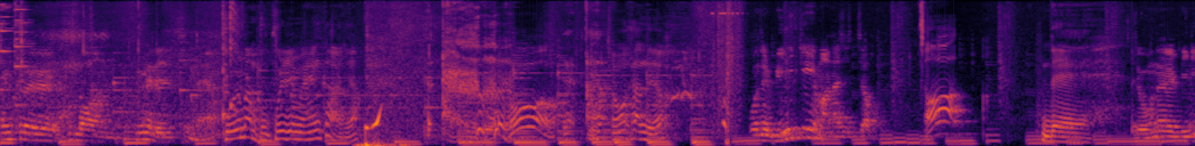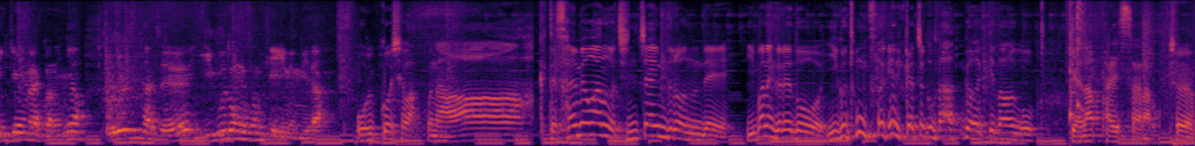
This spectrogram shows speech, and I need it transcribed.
탱크를 한번 흉내내실 수 있나요? 볼만 부풀리면 행카 아니야? 어 정확한데요? 오늘 미니게임 안 하셨죠? 아! 네 이제 오늘 미니게임 할 거는요. 브롤스타즈 이구동성 게임입니다. 올 것이 왔구나. 아, 그때 설명하는 거 진짜 힘들었는데 이번엔 그래도 이구동성이니까 조금 나은 것 같기도 하고. 연합할 사람. 저요.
